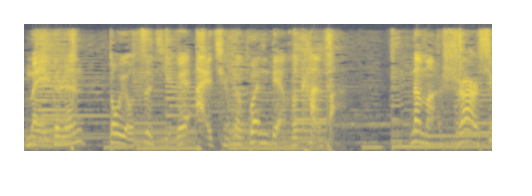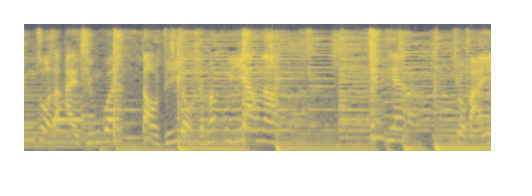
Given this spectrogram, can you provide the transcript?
每个人都有自己对爱情的观点和看法。那么，十二星座的爱情观到底有什么不一样呢？今天就把一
